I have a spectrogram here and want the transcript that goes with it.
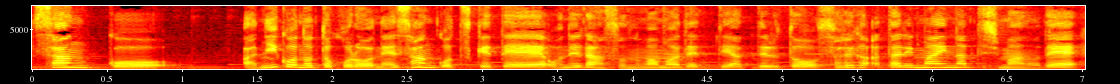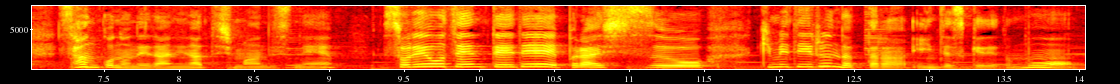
3個あ2個のところをね3個つけてお値段そのままでってやってるとそれが当たり前になってしまうので3個の値段になってしまうんですね。それを前提でプライスを決めているんだったらいいんですけれども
